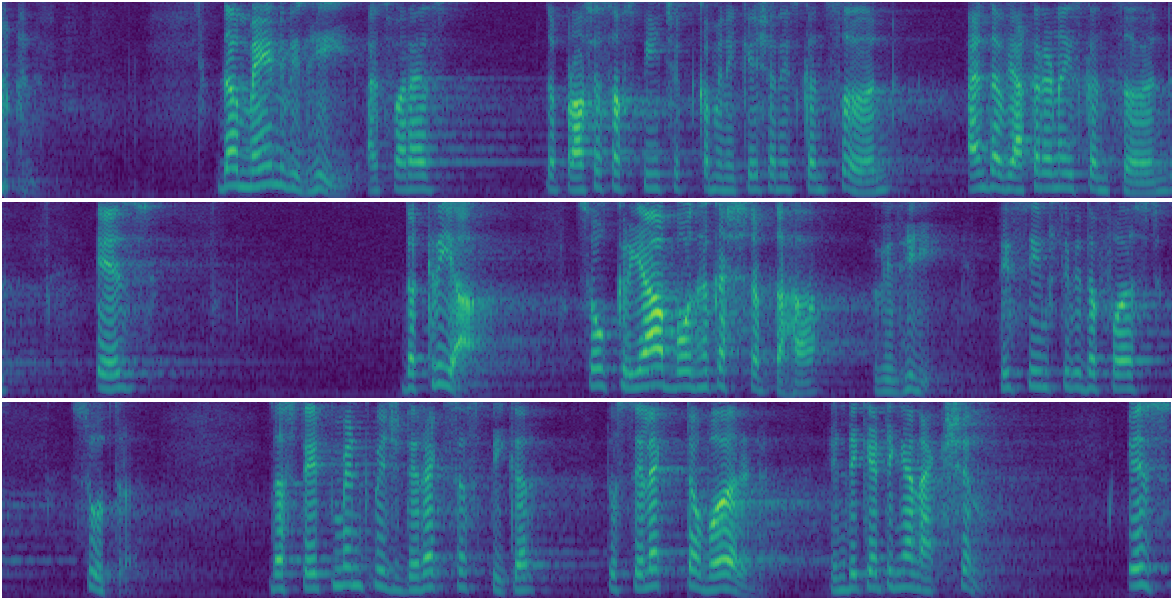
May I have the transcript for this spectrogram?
the main vidhi as far as the process of speech communication is concerned and the Vyakarana is concerned is the Kriya. So, Kriya Bodhaka Shabdaha Vidhi this seems to be the first sutra. The statement which directs a speaker to select a word indicating an action is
